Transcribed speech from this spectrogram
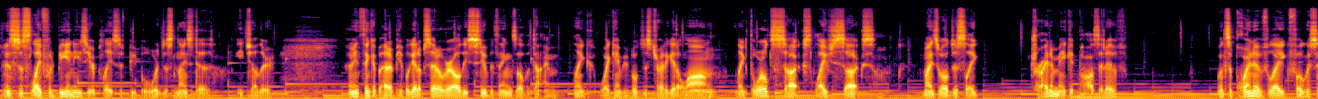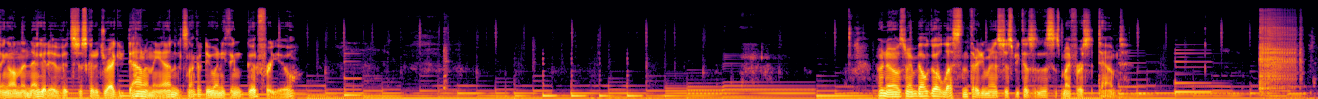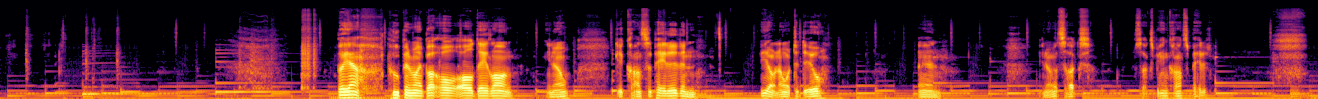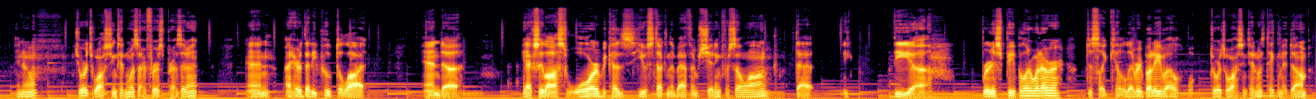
It's just life would be an easier place if people were just nice to each other. I mean, think about it. People get upset over all these stupid things all the time. Like, why can't people just try to get along? Like, the world sucks. Life sucks. Might as well just, like, try to make it positive. What's the point of, like, focusing on the negative? It's just going to drag you down in the end. It's not going to do anything good for you. Who knows? Maybe I'll go less than 30 minutes just because this is my first attempt. But yeah, poop in my butthole all day long. You know, get constipated and you don't know what to do. And, you know, it sucks. sucks being constipated. You know, George Washington was our first president, and I heard that he pooped a lot. And uh, he actually lost war because he was stuck in the bathroom shitting for so long that he, the uh, British people or whatever just like killed everybody while George Washington was taking a dump.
